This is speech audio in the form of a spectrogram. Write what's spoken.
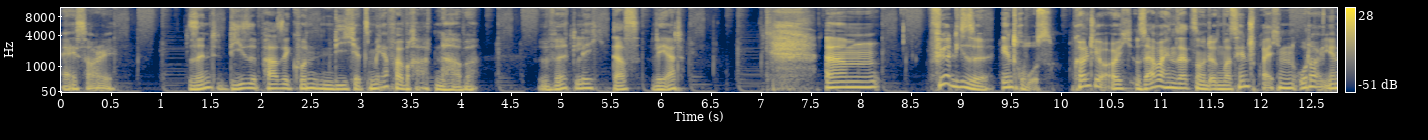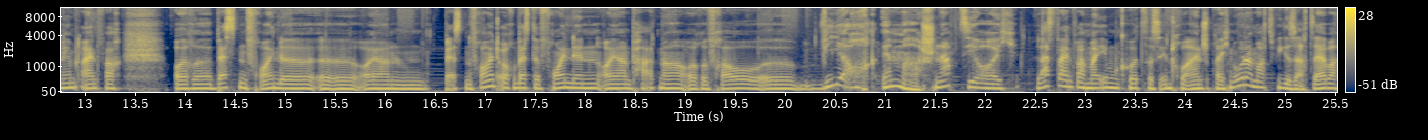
ey, sorry, sind diese paar Sekunden, die ich jetzt mehr verbraten habe, wirklich das wert? Ähm, für diese Intros könnt ihr euch selber hinsetzen und irgendwas hinsprechen oder ihr nehmt einfach eure besten Freunde, äh, euren besten Freund, eure beste Freundin, euren Partner, eure Frau, äh, wie auch immer, schnappt sie euch, lasst einfach mal eben kurz das Intro einsprechen oder macht es wie gesagt selber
